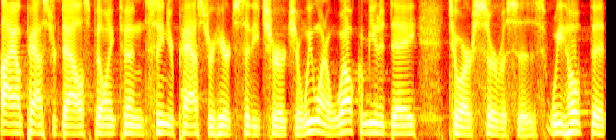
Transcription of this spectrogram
Hi, I'm Pastor Dallas Billington, Senior Pastor here at City Church, and we want to welcome you today to our services. We hope that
